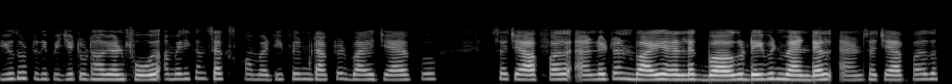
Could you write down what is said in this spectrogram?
Euro to PJ two thousand four American sex comedy film directed by Jeff Schaeffer and written by Alec Berg, David Mandel, and Schaeffer.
